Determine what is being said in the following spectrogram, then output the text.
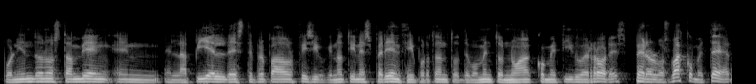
poniéndonos también en, la piel de este preparador físico que no tiene experiencia y por tanto de momento no ha cometido errores, pero los va a cometer,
